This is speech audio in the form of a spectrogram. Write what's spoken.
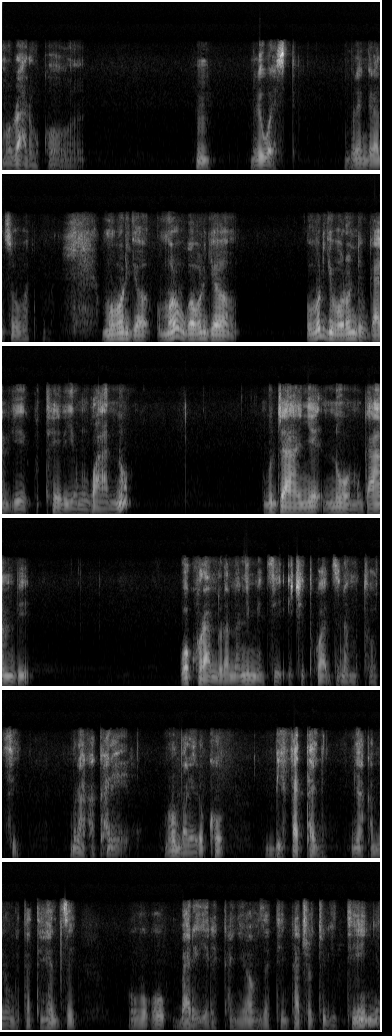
Mu buraruko muri west mu burengerazuba. Mu buryo muri ubwo buryo uburyo Burundi bwagiye gutera iyo ngwano bujanye n'uwo mugambi wo kurandurana n'imizi icitwa zina mututsi muri aka karere. Murumva rero ko bifatanye. Imyaka mirongo itatu iheze ubu bariyerekanye bavuze ati ntaco tugitinya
